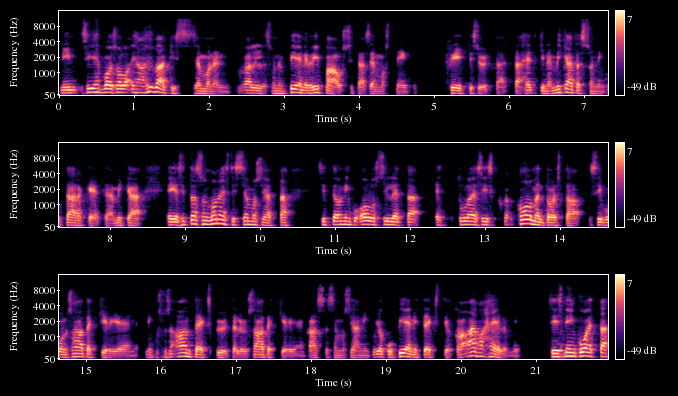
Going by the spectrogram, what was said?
niin siihen voisi olla ihan hyväkin semmoinen välillä semmoinen pieni ripaus sitä semmoista niin kuin kriittisyyttä, että hetkinen, mikä tässä on niin kuin tärkeää ja mikä ei. Ja sitten tässä on monesti semmoisia, että sitten on niin kuin ollut sille, että, että tulee siis 13 sivun saatekirjeen, niin kuin anteeksi pyytely saatekirjeen kanssa semmoisia niin kuin joku pieni teksti, joka on aivan helmi. Siis niin kuin, että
